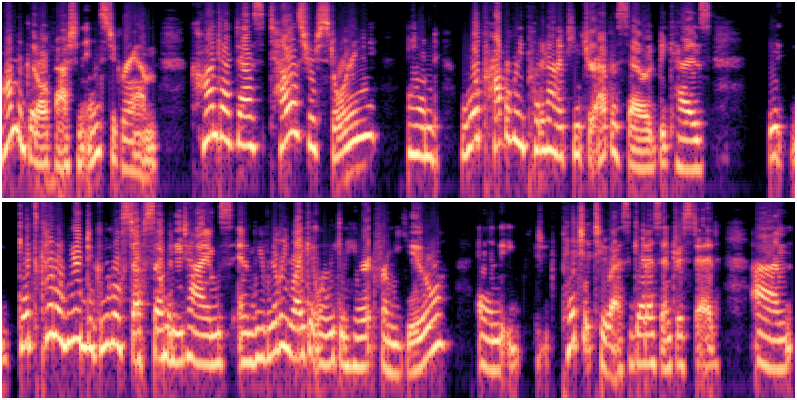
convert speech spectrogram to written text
on the good old fashioned Instagram. Contact us, tell us your story, and we'll probably put it on a future episode because it gets kind of weird to Google stuff so many times. And we really like it when we can hear it from you and pitch it to us, get us interested. Um,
